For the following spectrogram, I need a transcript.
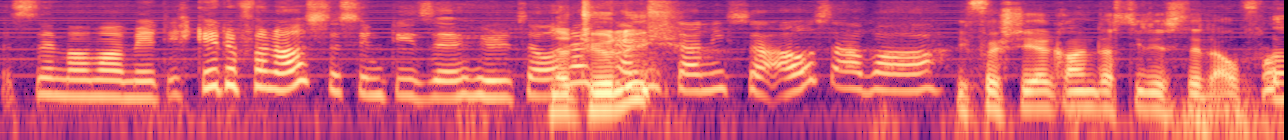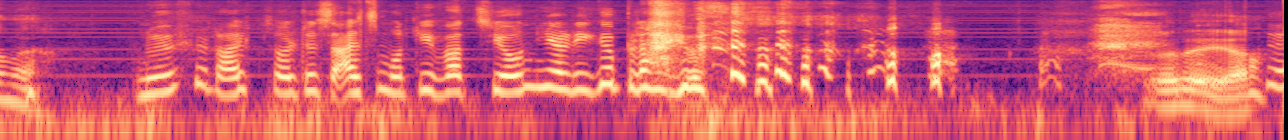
jetzt nehmen wir mal mit. Ich gehe davon aus, das sind diese Hülse, oder? Natürlich. Ich gar nicht so aus, aber Ich verstehe ja gar nicht, dass die das nicht aufräumen. nö, vielleicht sollte es als Motivation hier liegen bleiben. Oder ja?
